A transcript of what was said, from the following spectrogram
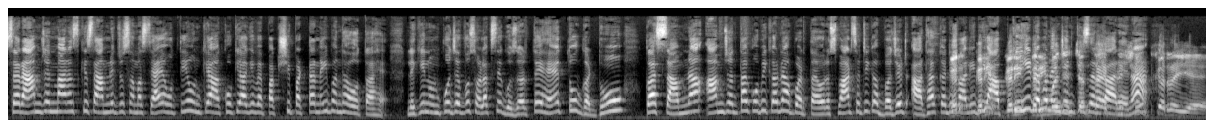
सर आम जनमानस के सामने जो समस्याएँ होती हैं उनके आँखों के आगे विपक्षी पट्टा नहीं बंधा होता है। लेकिन उनको जब वो सड़क से गुजरते हैं तो गड्ढों का सामना आम जनता को भी करना पड़ता है और स्मार्ट सिटी का बजट आधा करने वाली भी आपकी ही डबल इंजन की सरकार है ना? कर रही है।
